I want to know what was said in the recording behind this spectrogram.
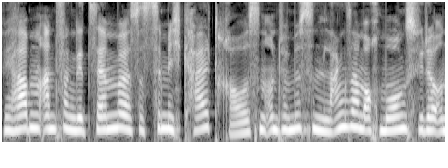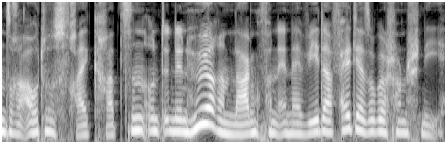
Wir haben Anfang Dezember, es ist ziemlich kalt draußen und wir müssen langsam auch morgens wieder unsere Autos freikratzen und in den höheren Lagen von NRW, da fällt ja sogar schon Schnee.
